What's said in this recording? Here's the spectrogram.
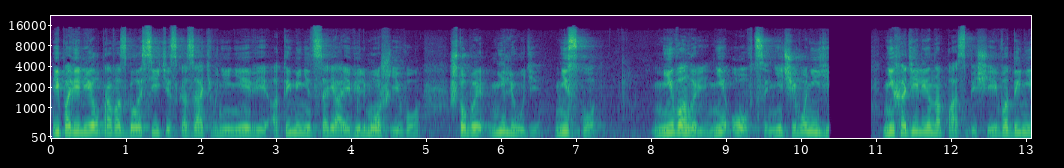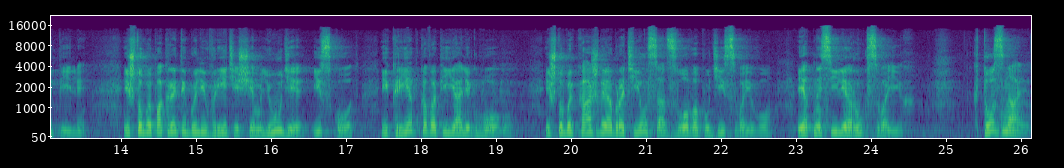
и повелел провозгласить и сказать в Ниневии от имени царя и вельмож его, чтобы ни люди, ни скот, ни волы, ни овцы, ничего не ели, не ходили на пастбище и воды не пили, и чтобы покрыты были вретищем люди и скот, и крепко вопияли к Богу, и чтобы каждый обратился от злого пути своего и от насилия рук своих. Кто знает,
